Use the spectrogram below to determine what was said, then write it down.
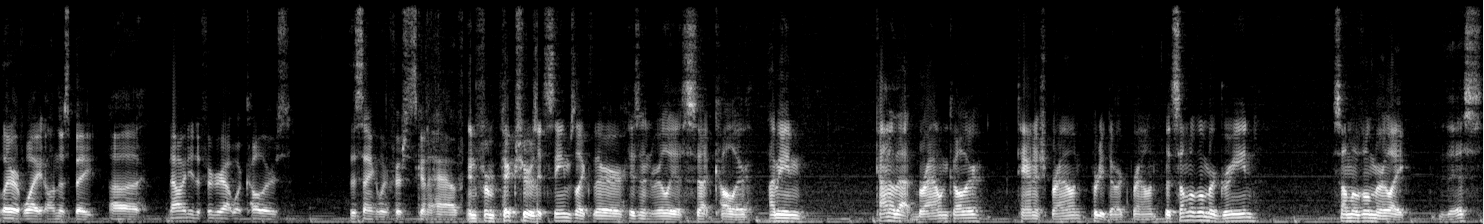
layer of white on this bait. Uh, now I need to figure out what colors this anglerfish is going to have. And from pictures, it seems like there isn't really a set color. I mean, kind of that brown color, tannish brown, pretty dark brown. But some of them are green, some of them are like this.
